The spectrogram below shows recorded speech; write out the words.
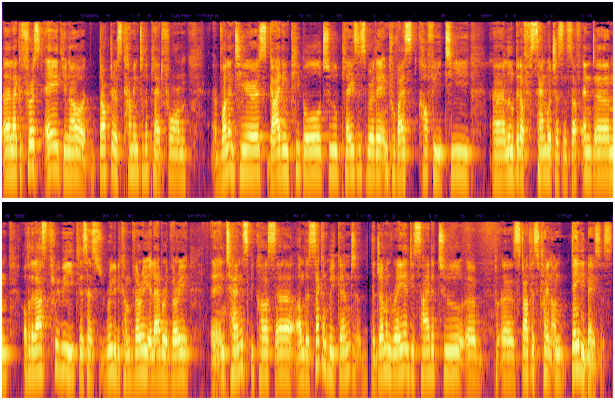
uh, like a first aid, you know, doctors coming to the platform, uh, volunteers guiding people to places where they improvised coffee, tea, uh, a little bit of sandwiches and stuff. And um, over the last three weeks, this has really become very elaborate, very intense because uh, on the second weekend, the German rail decided to uh, start this train on daily basis.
